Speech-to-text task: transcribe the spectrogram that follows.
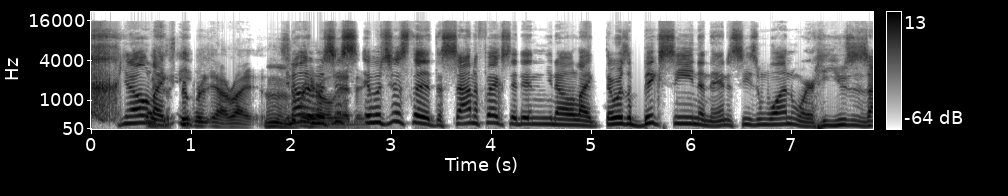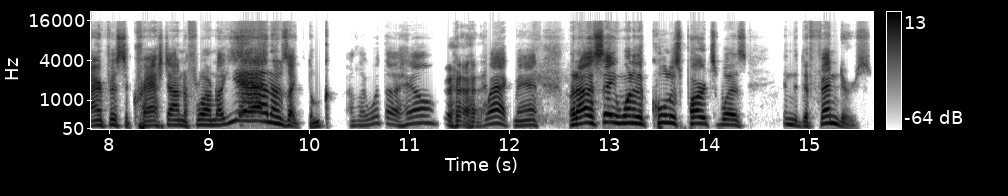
you know, Like like the super, yeah, right. Mm. you know, it was Superhero just landing. it was just the the sound effects. They didn't, you know, like there was a big scene in the end of season one where he uses his Iron Fist to crash down the floor. I'm like, yeah, and I was like, Dunk. I was like, what the hell, whack, man. But I would say one of the coolest parts was in the Defenders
